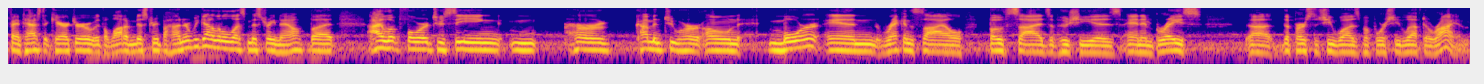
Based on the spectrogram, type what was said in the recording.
fantastic character with a lot of mystery behind her. We got a little less mystery now, but I look forward to seeing her come into her own more and reconcile both sides of who she is and embrace uh, the person she was before she left Orion.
